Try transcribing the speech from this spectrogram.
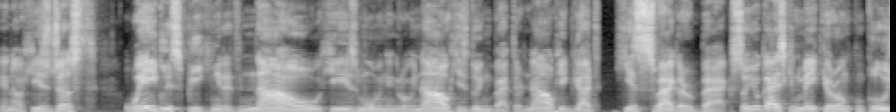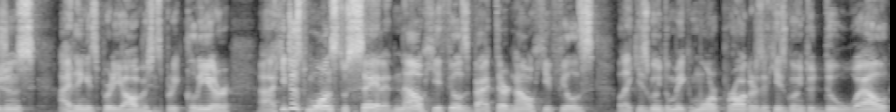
You know, he's just vaguely speaking that now he's moving and growing, now he's doing better, now he got his swagger back. So you guys can make your own conclusions. I think it's pretty obvious, it's pretty clear. Uh, he just wants to say that now he feels better, now he feels like he's going to make more progress, that he's going to do well,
